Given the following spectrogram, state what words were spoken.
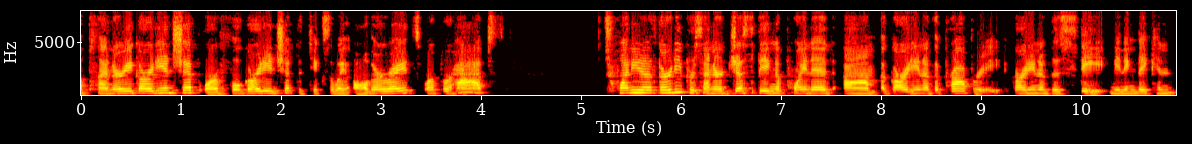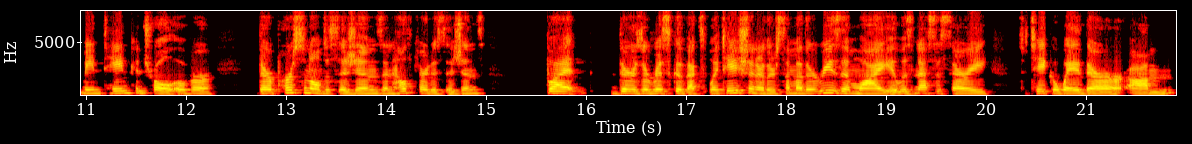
a plenary guardianship or a full guardianship that takes away all their rights, or perhaps 20 to 30% are just being appointed um, a guardian of the property, guardian of the estate, meaning they can maintain control over their personal decisions and healthcare decisions, but there's a risk of exploitation or there's some other reason why it was necessary to take away their um,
